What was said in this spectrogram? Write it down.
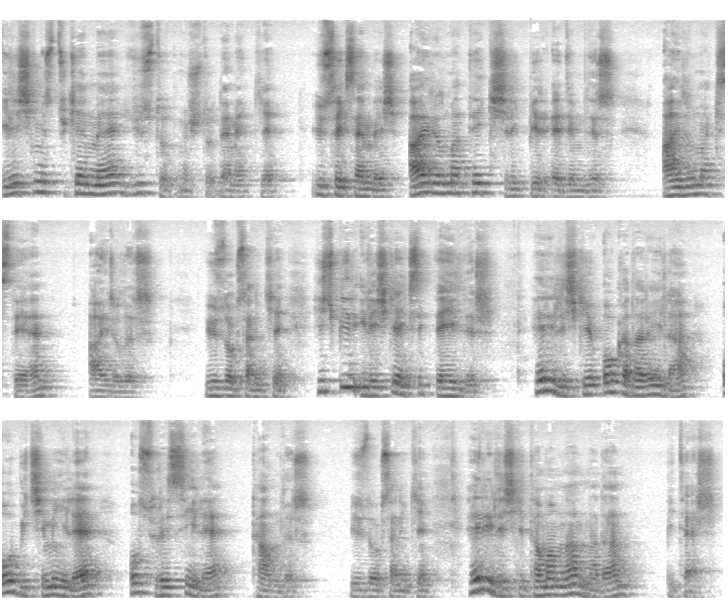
ilişkimiz tükenmeye yüz tutmuştu demek ki. 185. Ayrılma tek kişilik bir edimdir. Ayrılmak isteyen ayrılır. 192. Hiçbir ilişki eksik değildir. Her ilişki o kadarıyla, o biçimiyle, o süresiyle tamdır. 192. Her ilişki tamamlanmadan biter.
